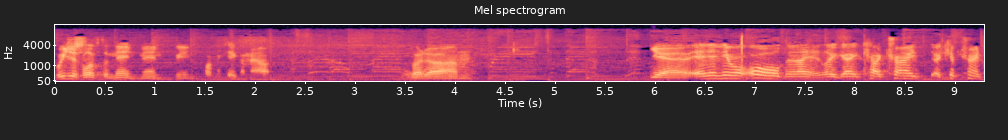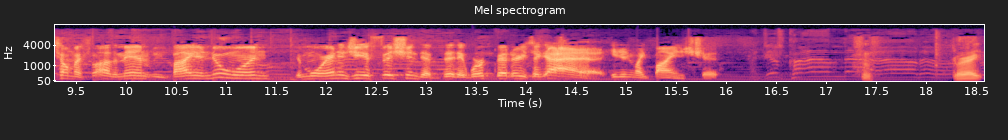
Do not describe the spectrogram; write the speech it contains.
We just left them in, man. We didn't fucking take them out. But um, yeah, and then they were old, and I like I, I tried. I kept trying to tell my father, man, buy a new one. They're more energy efficient. They they work better. He's like, ah, he didn't like buying shit. Right.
